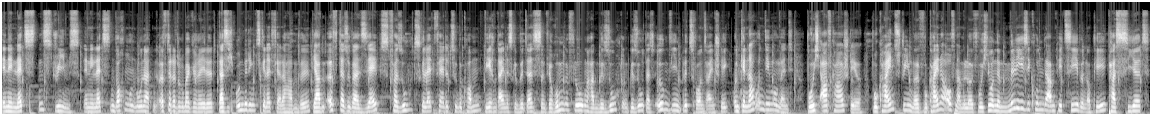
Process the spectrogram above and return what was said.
in den letzten Streams, in den letzten Wochen und Monaten öfter darüber geredet, dass ich unbedingt Skelettpferde haben will. Wir haben öfter sogar selbst versucht, Skelettpferde zu bekommen. Während eines Gewitters sind wir rumgeflogen, haben gesucht und gesucht, dass irgendwie ein Blitz vor uns einschlägt. Und genau in dem Moment, wo ich AFK stehe, wo kein Stream läuft, wo keine Aufnahme läuft, wo ich nur eine Millisekunde am PC bin, okay, passiert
